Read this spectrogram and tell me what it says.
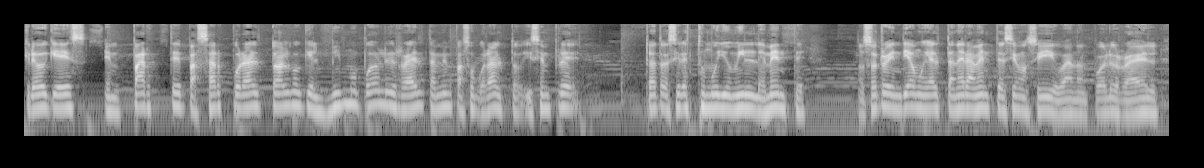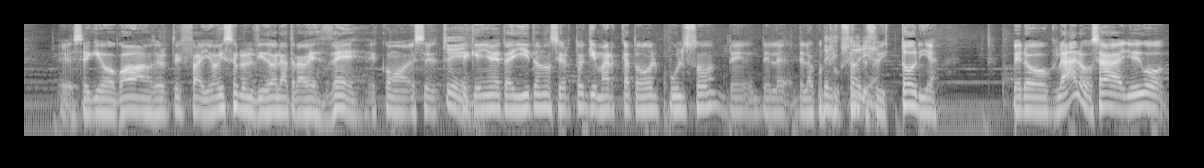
Creo que es en parte pasar por alto algo que el mismo pueblo de Israel también pasó por alto. Y siempre trato de decir esto muy humildemente. Nosotros hoy en día muy altaneramente decimos, sí, bueno, el pueblo de Israel eh, se equivocó, ¿no es cierto? Y falló y se lo olvidó él a través de. Es como ese Sí. pequeño detallito, ¿no es cierto?, que marca todo el pulso de, de la, de la construcción de, su historia. Pero claro, o sea, yo digo,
